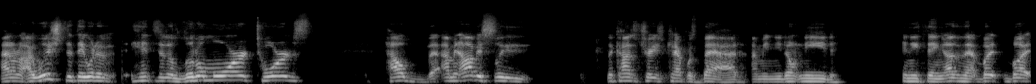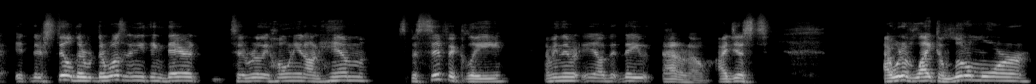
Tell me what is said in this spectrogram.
I don't know. I wish that they would have hinted a little more towards how. I mean, obviously, the concentration camp was bad. I mean, you don't need anything other than that, but but it, there's still there there wasn't anything there to really hone in on him specifically. I mean, they you know they I don't know. I just I would have liked a little more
